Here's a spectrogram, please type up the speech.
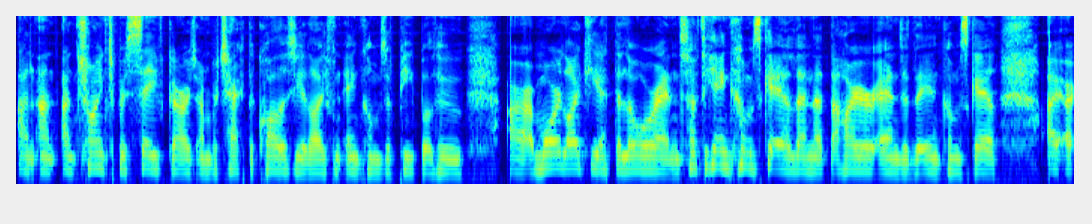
and, and, and trying to safeguard and protect the quality of life and incomes of people who are more likely at the lower end of the income scale than at the higher end of the income scale. I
